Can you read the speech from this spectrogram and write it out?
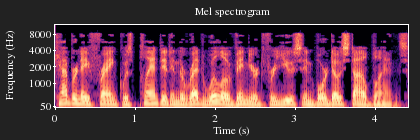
Cabernet Franc was planted in the Red Willow vineyard for use in Bordeaux-style blends.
